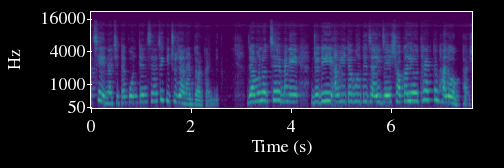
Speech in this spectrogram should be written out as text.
আছে, না সেটা কোন টেন্সে আছে, কিছু জানার দরকার নেই। যেমন হচ্ছে মানে যদি আমি এটা বলতে চাই যে সকালে ওঠা একটা ভালো অভ্যাস।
